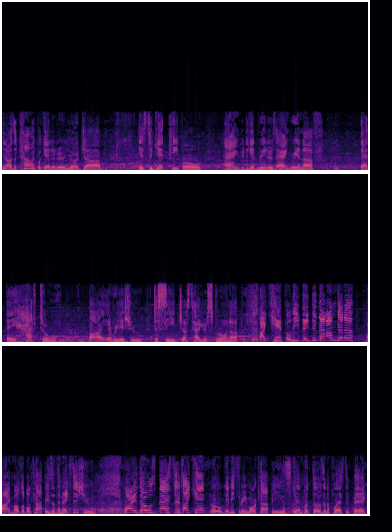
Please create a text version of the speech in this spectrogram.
You know, as a comic book editor, your job is to get people angry, to get readers angry enough that they have to buy every issue to see just how you're screwing up. I can't believe they did that. I'm gonna buy multiple copies of the next issue. Why those bastards? I can't. Oh, give me three more copies and put those in a plastic bag.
